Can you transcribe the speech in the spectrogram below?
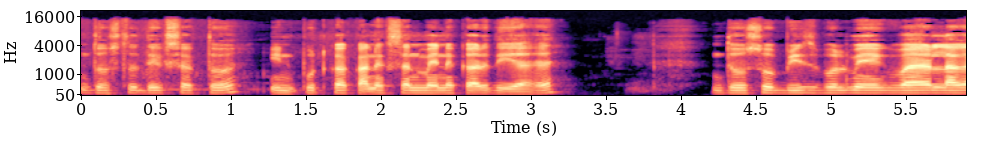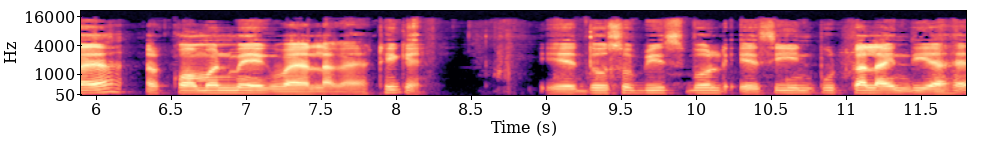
दोस्तों, देख सकते हो इनपुट का कनेक्शन मैंने कर दिया है। 220 वोल्ट में एक वायर लगाया और कॉमन में एक वायर लगाया, ठीक है? ये 220 वोल्ट एसी इनपुट का लाइन दिया है।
